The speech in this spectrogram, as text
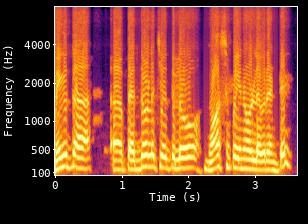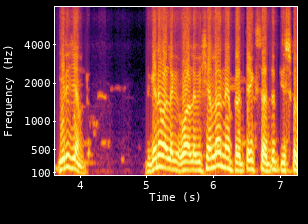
మిగతా పెద్దోళ్ళ చేతిలో మోసపోయిన వాళ్ళు ఎవరంటే గిరిజనులు. అందుకని వాళ్ళ వాళ్ళ విషయంలో నేను ప్రత్యేక శ్రద్ధ తీసుకుందాం.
